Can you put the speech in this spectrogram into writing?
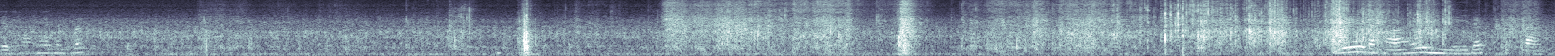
रहा है रबड़ रहा है मेरा कपड़ा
